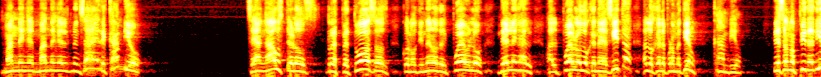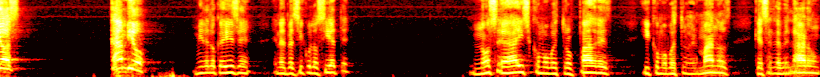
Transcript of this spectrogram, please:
Manden, manden el mensaje de cambio. Sean austeros, respetuosos con los dineros del pueblo. Denle al, al pueblo lo que necesita, a lo que le prometieron. Cambio. Y eso nos pide Dios. Cambio. Mire lo que dice en el versículo 7. No seáis como vuestros padres y como vuestros hermanos que se rebelaron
